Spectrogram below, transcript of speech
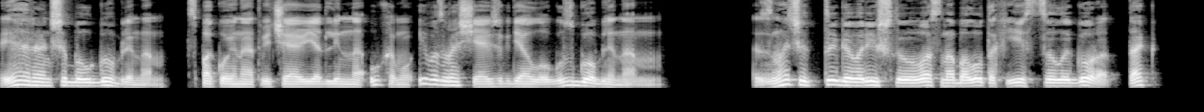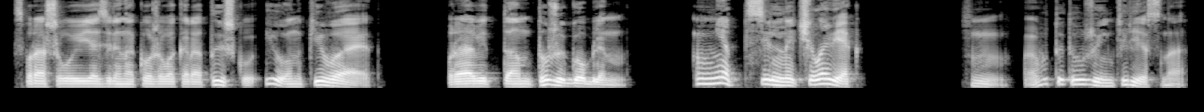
«Я раньше был гоблином», – спокойно отвечаю я длинноухому и возвращаюсь к диалогу с гоблином. «Значит, ты говоришь, что у вас на болотах есть целый город, так?» Спрашиваю я зеленокожего коротышку, и он кивает. «Правит там тоже гоблин?» «Нет, сильный человек». «Хм, а вот это уже интересно.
